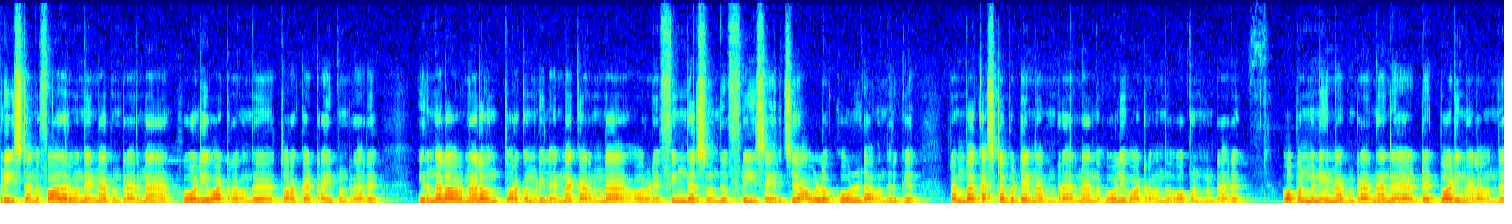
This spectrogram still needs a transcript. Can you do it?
ப்ரீஸ்ட் அந்த ஃபாதர் வந்து என்ன பண்ணுறாருன்னா ஹோலி வாட்டரை வந்து திறக்க ட்ரை பண்ணுறாரு இருந்தாலும் அவரால் வந்து திறக்க முடியல. என்ன காரணம்னா அவருடைய ஃபிங்கர்ஸ் வந்து ஃப்ரீஸ் ஆயிடுச்சு அவ்வளோ கோல்டாக வந்திருக்கு. ரொம்ப கஷ்டப்பட்டு என்ன பண்ணுறாருன்னா அந்த ஹோலி வாட்டரை வந்து ஓப்பன் பண்ணுறாரு ஓப்பன் பண்ணி என்ன பண்ணுறாருன்னா அந்த டெட் பாடி மேலே வந்து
